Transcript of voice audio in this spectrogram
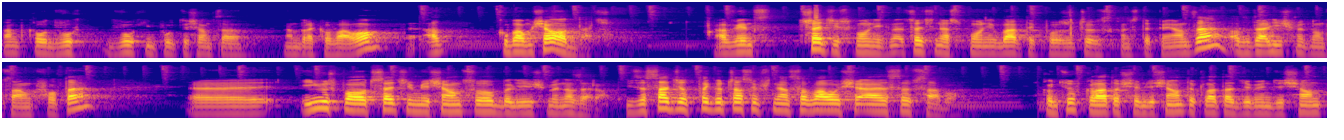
Tam około 2,5 tysiąca nam brakowało, a Kuba musiał oddać. A więc trzeci, wspólnik, trzeci nasz wspólnik Bartek pożyczył skądś te pieniądze, oddaliśmy tą całą kwotę yy, i już po trzecim miesiącu byliśmy na zero. I w zasadzie od tego czasu finansowało się ASF samo. Końcówka lat 80., lata 90.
